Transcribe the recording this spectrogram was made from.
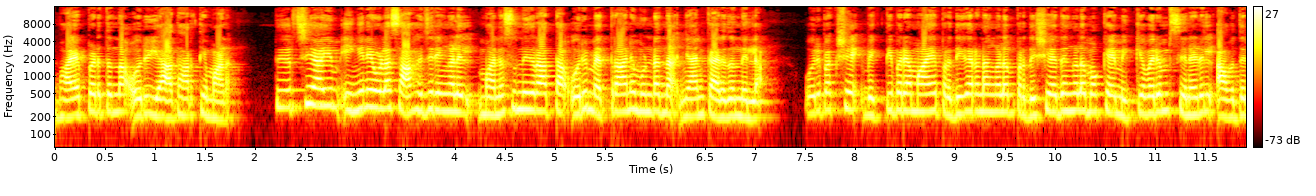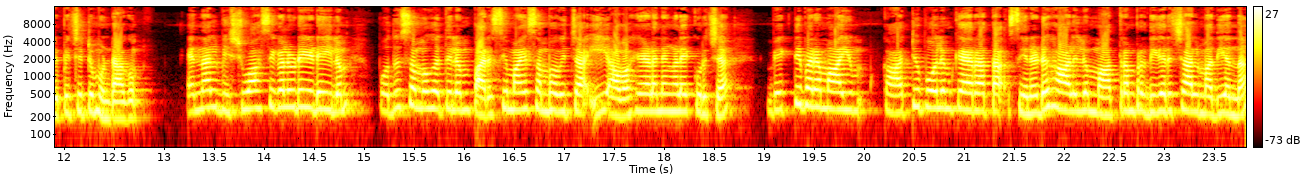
ഭയപ്പെടുത്തുന്ന ഒരു യാഥാർത്ഥ്യമാണ്. തീർച്ചയായും ഇങ്ങനെയുള്ള സാഹചര്യങ്ങളിൽ മനസ്സു നീറാത്ത ഒരു മെത്രാനുമുണ്ടെന്ന് ഞാൻ കരുതുന്നില്ല. ഒരുപക്ഷെ വ്യക്തിപരമായ പ്രതികരണങ്ങളും പ്രതിഷേധങ്ങളുമൊക്കെ മിക്കവരും സിനഡിൽ അവതരിപ്പിച്ചിട്ടുമുണ്ടാകും. എന്നാൽ വിശ്വാസികളുടെ ഇടയിലും പൊതുസമൂഹത്തിലും പരസ്യമായി സംഭവിച്ച ഈ അവഹേളനങ്ങളെക്കുറിച്ച് വ്യക്തിപരമായും കാറ്റുപോലും കയറാത്ത സിനഡ് ഹാളിലും മാത്രം പ്രതികരിച്ചാൽ മതിയെന്ന്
